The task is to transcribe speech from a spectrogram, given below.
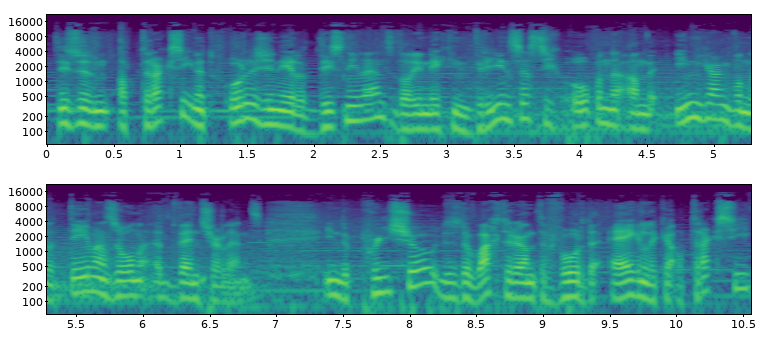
Het is een attractie in het originele Disneyland dat in 1963 opende aan de ingang van de themazone Adventureland. In de pre-show, dus de wachtruimte voor de eigenlijke attractie,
